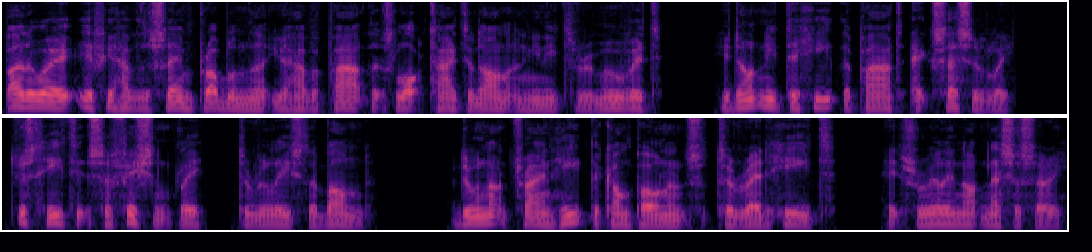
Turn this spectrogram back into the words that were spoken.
By the way, if you have the same problem that you have a part that's Loctited on and you need to remove it, you don't need to heat the part excessively. Just heat it sufficiently to release the bond. Do not try and heat the components to red heat. It's really not necessary.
